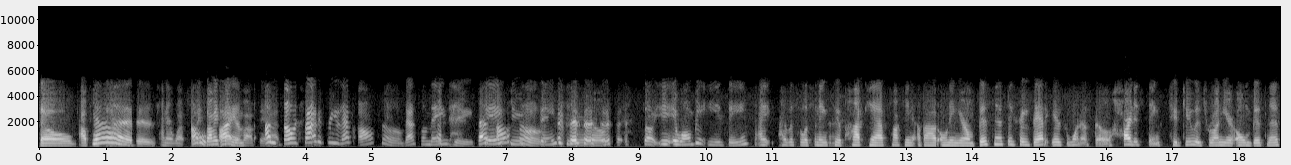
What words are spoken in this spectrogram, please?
So I'll post yes. it on, on our website. Oh, so I'm excited am, about that. I'm so excited for you. That's awesome. That's amazing. That's Thank awesome. you. Thank you. so it won't be easy. I, I was listening to a podcast talking about owning your own business. They say that is one of the hardest things to do is run your own business,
